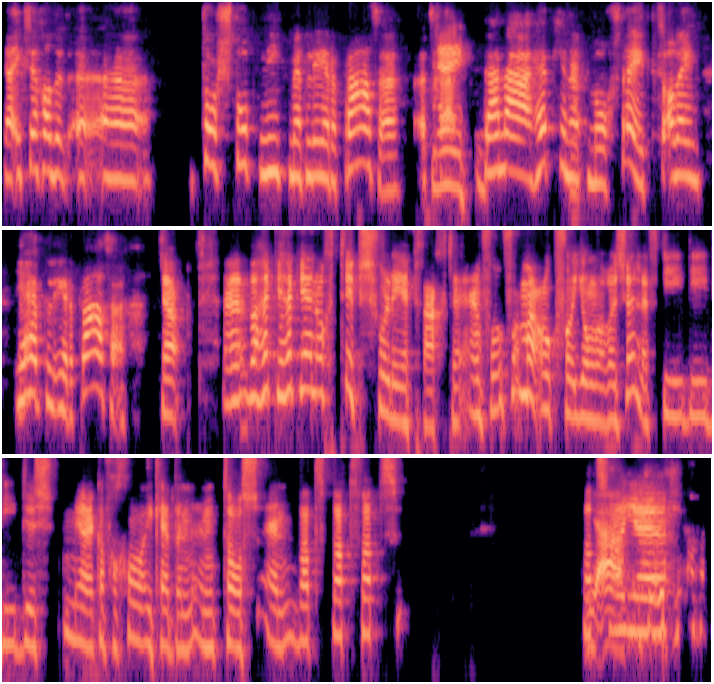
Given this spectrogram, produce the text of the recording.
ja, ik zeg altijd, uh, TOS stopt niet met leren praten. Het nee. daarna heb je het nog steeds. Alleen je hebt leren praten. Ja, uh, wat heb, je, heb jij nog tips voor leerkrachten? En voor, voor, maar ook voor jongeren zelf, die, die, die dus merken van, goh, ik heb een, een TOS. En wat, wat, wat, wat ja, zou je...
